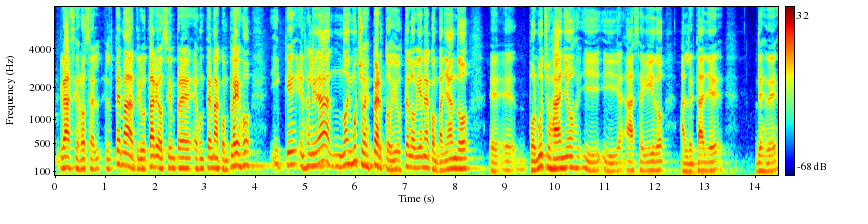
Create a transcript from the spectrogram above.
Gracias, Rosa. El, tema tributario siempre es un tema complejo y que en realidad no hay muchos expertos y usted lo viene acompañando eh, eh, por muchos años y, ha seguido al detalle desde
